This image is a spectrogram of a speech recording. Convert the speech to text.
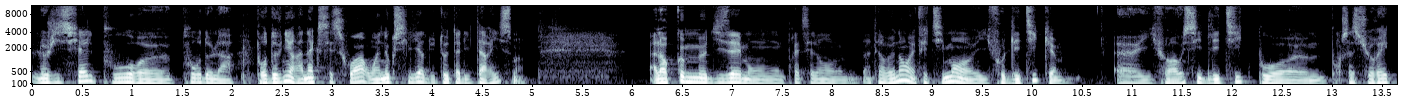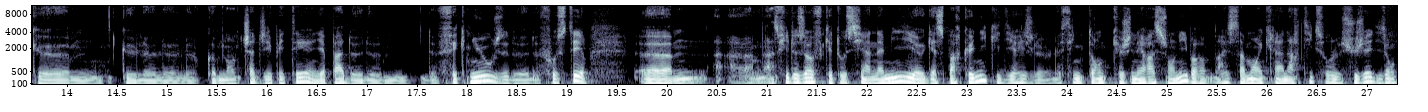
logiciels pour, pour, de la, pour devenir un accessoire ou un auxiliaire du totalitarisme. Alors, comme me disait mon précédent intervenant, effectivement, il faut de l'éthique. Euh, il faudra aussi de l'éthique pour euh, pour s'assurer que que le, comme dans le GPT, il n'y a pas de, de, fake news, de, de fausseté. Euh, un, philosophe qui est aussi un ami, Gaspard Koenig, qui dirige le, think tank Génération Libre, a récemment écrit un article sur le sujet, disant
